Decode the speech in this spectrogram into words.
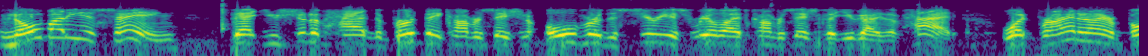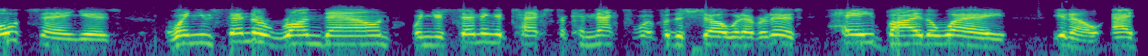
Nobody is saying that you should have had the birthday conversation over the serious real life conversations that you guys have had. What Brian and I are both saying is when you send a rundown, when you're sending a text to connect for for the show, whatever it is, hey, by the way, you know, at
